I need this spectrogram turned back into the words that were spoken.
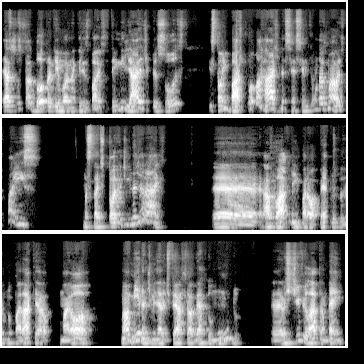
é assustador para quem mora naqueles bairros. Tem milhares de pessoas que estão embaixo de uma barragem da CSN, que é uma das maiores do país, na cidade histórica de Minas Gerais. É, a Vale, em Parauapebas, por exemplo, no Pará, que é a maior, maior mina de minério de ferro a céu aberto do mundo, é, eu estive lá também.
